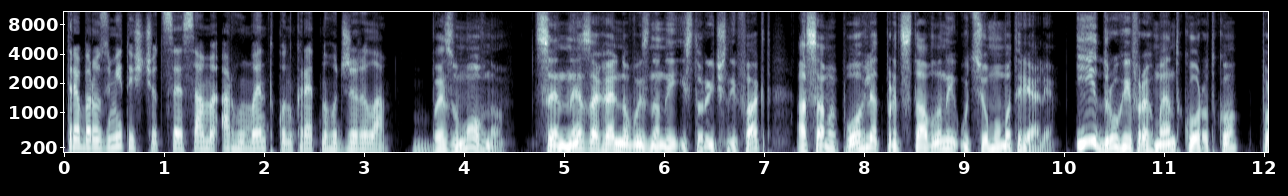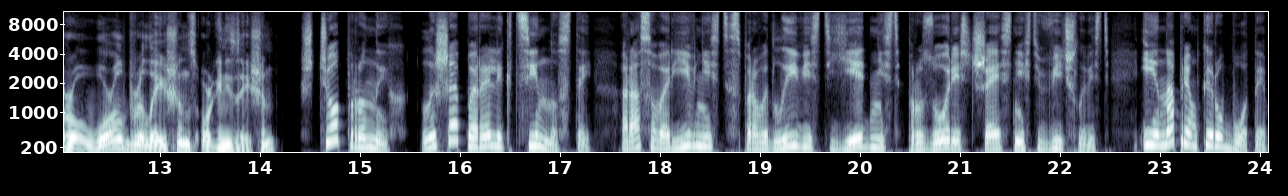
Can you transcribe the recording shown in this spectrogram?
Треба розуміти, що це саме аргумент конкретного джерела. Безумовно. Це не загальновизнаний історичний факт, а саме погляд, представлений у цьому матеріалі. І другий фрагмент коротко про World Relations Organization. Що про них? Лише перелік цінностей – расова рівність, справедливість, єдність, прозорість, чесність, ввічливість. І напрямки роботи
